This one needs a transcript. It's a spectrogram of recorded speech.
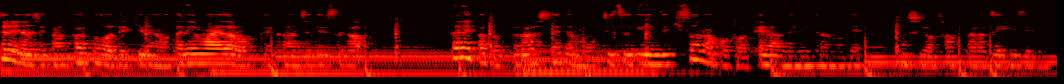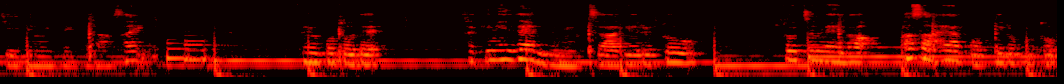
ら一人の時間確保できるのは当たり前だろうって感じですが誰かと暮らしてでも実現できそうなことを選んでみたのでもしよかったらぜひぜひ聞いてみてください。ということで先に全部3つ挙げると1つ目が朝早く起きること。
